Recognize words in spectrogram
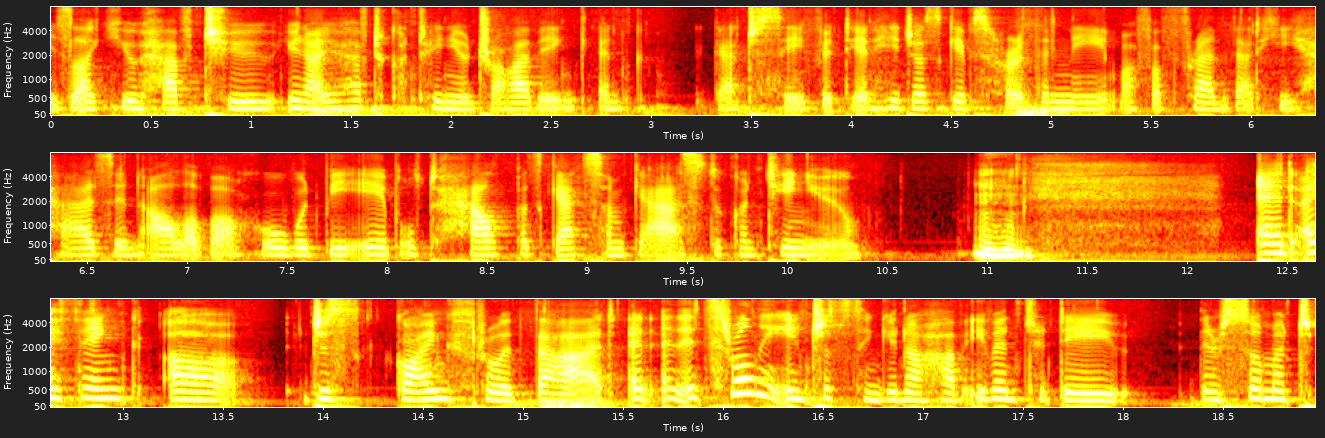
is like you have to you know you have to continue driving and get safety and he just gives her the name of a friend that he has in Olovo who would be able to help us get some gas to continue. Mm-hmm. and I think uh, just going through that and, and it's really interesting you know how even today there's so much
